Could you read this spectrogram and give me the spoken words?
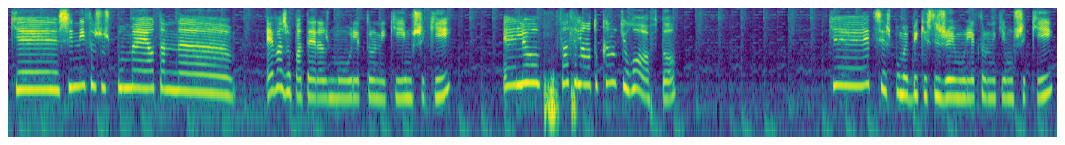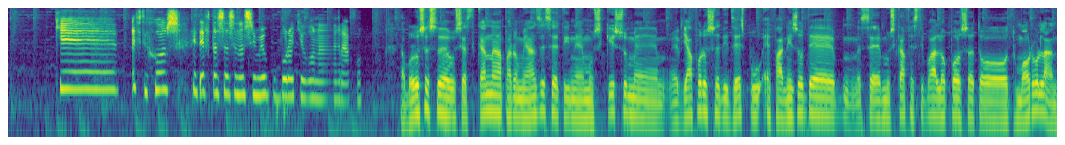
Και συνήθως, ας πούμε, όταν ε, έβαζε ο πατέρας μου ηλεκτρονική μουσική, ε, λέω θα ήθελα να το κάνω κι εγώ αυτό. και έτσι ας πούμε μπήκε στη ζωή μου η ηλεκτρονική μουσική και ευτυχώς έφτασα σε ένα σημείο που μπορώ και εγώ να γράφω. Θα μπορούσες ουσιαστικά να παρομοιάζεσαι την ε, μουσική σου με διάφορους DJs που εμφανίζονται σε μουσικά φεστιβάλ όπως το Tomorrowland,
